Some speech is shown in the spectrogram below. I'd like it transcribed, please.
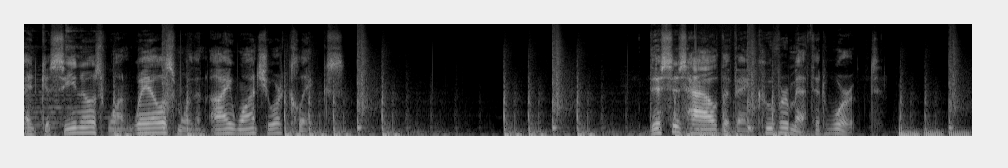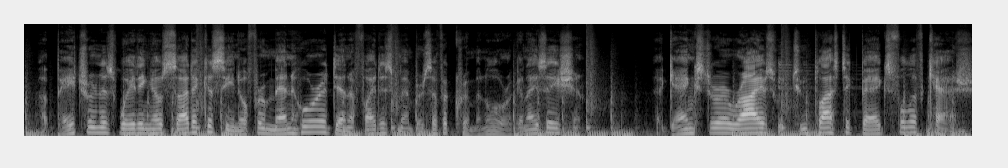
and casinos want whales more than I want your clicks. This is how the Vancouver method worked. A patron is waiting outside a casino for men who are identified as members of a criminal organization. A gangster arrives with two plastic bags full of cash,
